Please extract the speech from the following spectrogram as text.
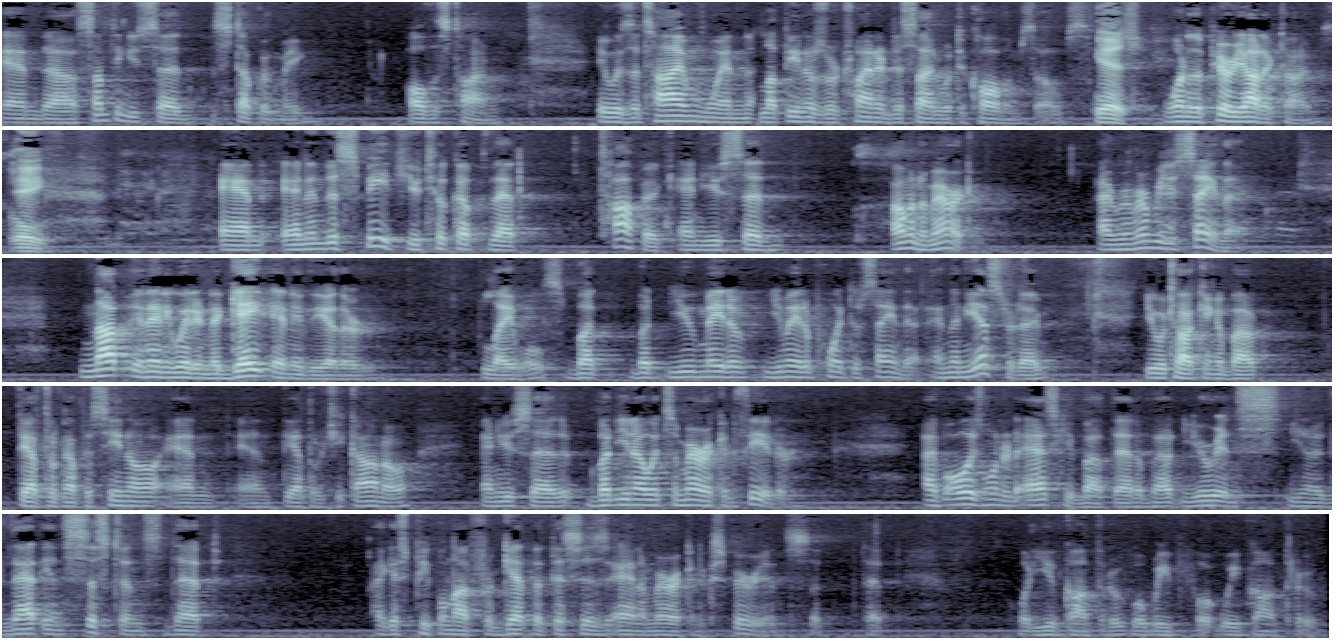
And uh, something you said stuck with me all this time. It was a time when Latinos were trying to decide what to call themselves. Yes. One of the periodic times. Hey. And, and in this speech, you took up that topic and you said, I'm an American. I remember you saying that. Not in any way to negate any of the other labels, but, but you, made a, you made a point of saying that. And then yesterday, you were talking about Teatro Campesino and, and Teatro Chicano, and you said, but you know, it's American theater. I've always wanted to ask you about that, about your, ins- you know, that insistence that I guess people not forget that this is an American experience, that, that what you've gone through, what we've, what we've gone through.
